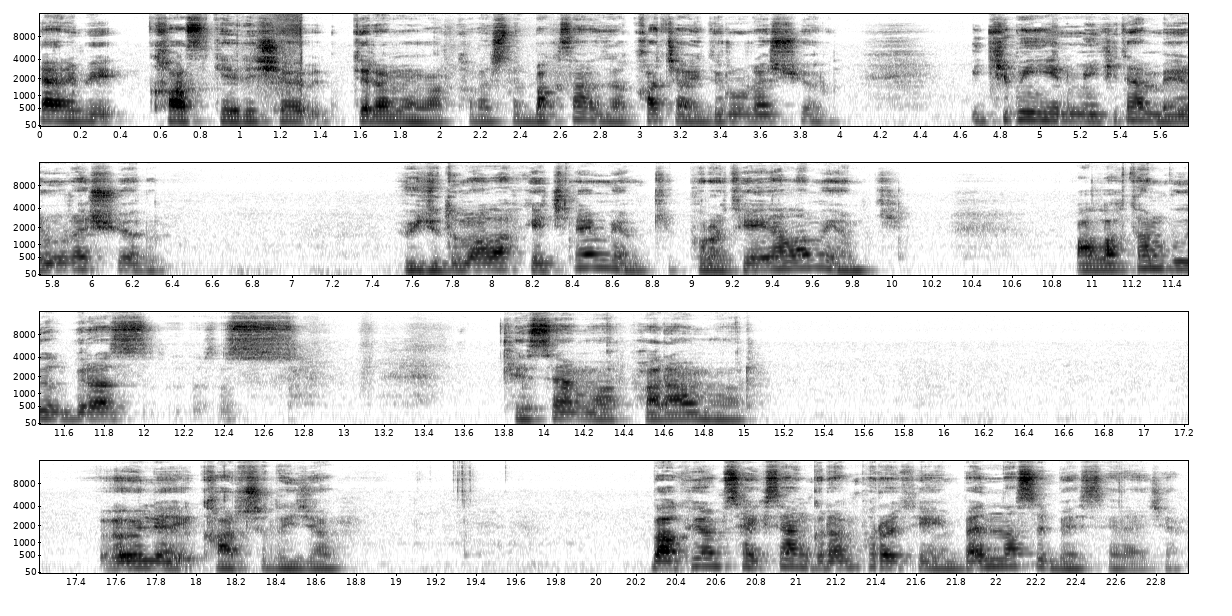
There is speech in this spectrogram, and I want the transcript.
Yani bir kas geliştiremem arkadaşlar. Baksanıza kaç aydır uğraşıyorum. 2022'den beri uğraşıyorum. Vücuduma laf geçiremiyorum ki. Protein alamıyorum ki. Allah'tan bu yıl biraz kesem var, param var. Öyle karşılayacağım. Bakıyorum 80 gram protein. Ben nasıl besleneceğim?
